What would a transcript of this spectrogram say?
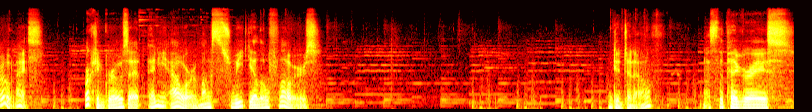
Oh, nice. Orchid grows at any hour amongst sweet yellow flowers. Good to know. That's the pig race.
